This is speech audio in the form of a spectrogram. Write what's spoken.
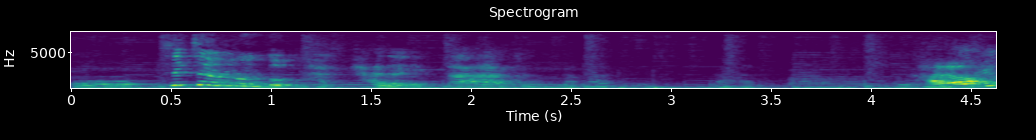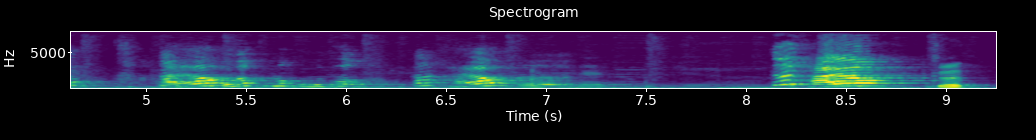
어, 실제로는 또 다시 봐야 되니까 좀 이따가 이제 나 가요? 갈까요? 가요? 그만큼만 공사하고 갈까? 가요? 응, 네. 가요? 끝.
